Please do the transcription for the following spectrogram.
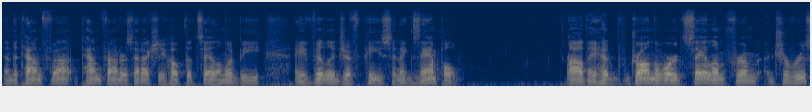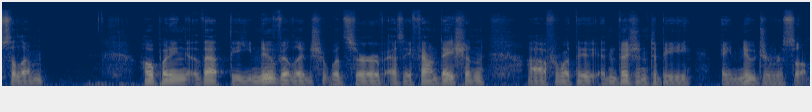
And the town, town founders had actually hoped that Salem would be a village of peace, an example. Uh, they had drawn the word Salem from Jerusalem, hoping that the new village would serve as a foundation uh, for what they envisioned to be a new Jerusalem.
